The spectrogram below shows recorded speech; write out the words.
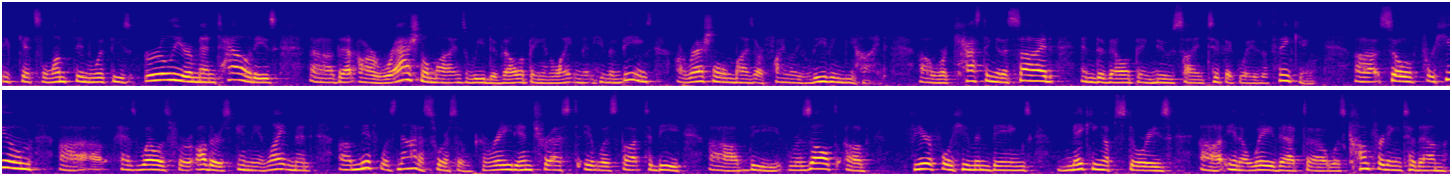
it gets lumped in with these earlier mentalities uh, that our rational minds, we developing Enlightenment human beings, our rational minds are finally leaving behind. Uh, we're casting it aside and developing new scientific ways of thinking. Uh, so for Hume, uh, as well as for others in the Enlightenment, uh, myth was not a source of great interest. It was thought to be uh, the result of fearful human beings making up stories uh, in a way that uh, was comforting to them,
